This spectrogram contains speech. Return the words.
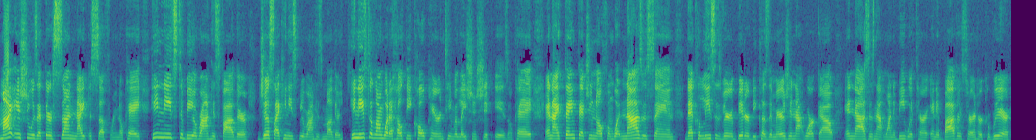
My issue is that their son, Knight, is suffering, okay? He needs to be around his father just like he needs to be around his mother. He needs to learn what a healthy co parenting relationship is, okay? And I think that, you know, from what Nas is saying, that Kelis is very bitter because the marriage did not work out and Nas does not want to be with her and it bothers her and her career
